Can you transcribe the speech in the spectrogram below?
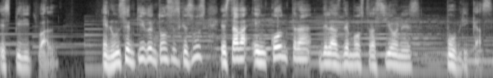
espiritual. En un sentido entonces Jesús estaba en contra de las demostraciones públicas.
